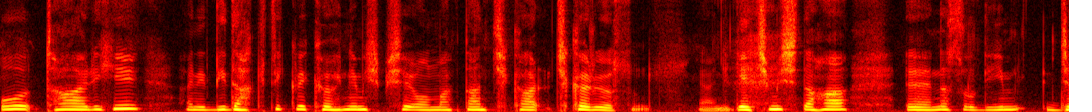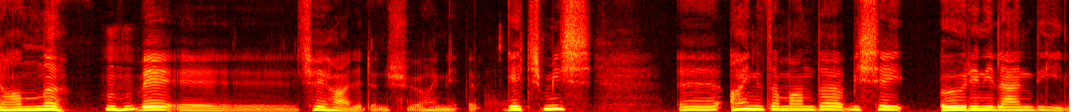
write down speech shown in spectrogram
O tarihi hani didaktik ve köhnemiş bir şey olmaktan çıkar çıkarıyorsunuz. Yani geçmiş daha e, nasıl diyeyim canlı hı hı. ve e, şey hale dönüşüyor. Hani geçmiş e, aynı zamanda bir şey öğrenilen değil,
